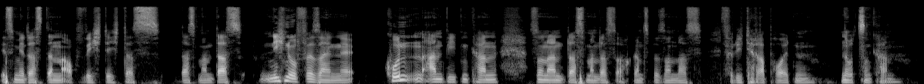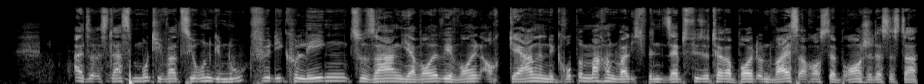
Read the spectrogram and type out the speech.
ist mir das dann auch wichtig, dass, dass man das nicht nur für seine Kunden anbieten kann, sondern dass man das auch ganz besonders für die Therapeuten nutzen kann. Also ist das Motivation genug für die Kollegen zu sagen, jawohl, wir wollen auch gerne eine Gruppe machen, weil ich bin selbst Physiotherapeut und weiß auch aus der Branche, dass es da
